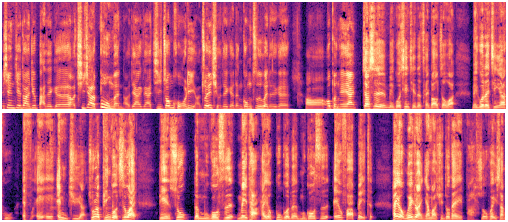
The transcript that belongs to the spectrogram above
现阶段就把这个旗下的部门啊，这样这样集中火力啊，追求这个人工智慧的这个啊 Open AI。这是美国先前的财报周啊，美国的金牙股 FAAMG 啊，除了苹果之外，脸书的母公司 Meta，还有 Google 的母公司 Alphabet。还有微软、亚马逊都在法说会上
